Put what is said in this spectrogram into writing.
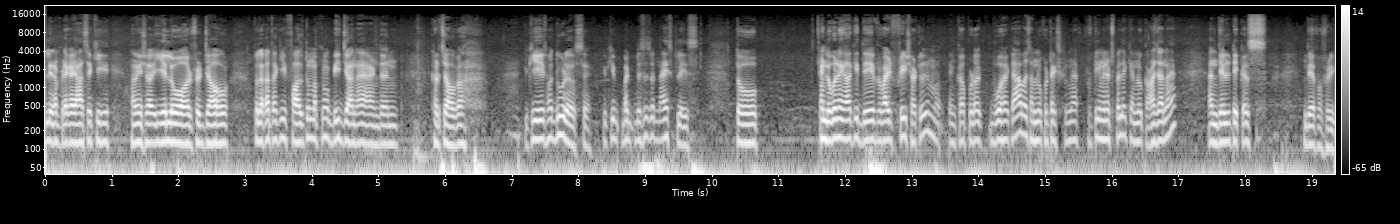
लेना पड़ेगा यहाँ से कि हमेशा ये लो और फिर जाओ। तो लगा था कि फालतू में अपने बीच जाना है एंड देन खर्चा होगा, क्योंकि ये थोड़ा दूर है उससे, क्योंकि but this is a nice place तो इन लोगों ने कहा कि दे प्रोवाइड फ्री शटल इनका पूरा वो है क्या, बस हम लोग को टेक्स्ट करना है फिफ्टी मिनट्स पहले कि हम लोग कहाँ जाना है and they'll take us there for free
